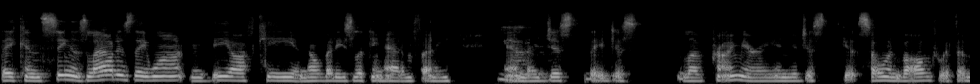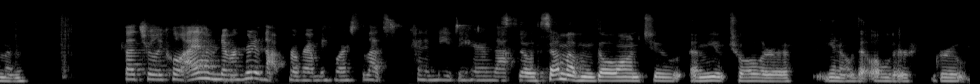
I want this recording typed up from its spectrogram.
they can sing as loud as they want and be off key and nobody's looking at them funny. Yeah. And they just, they just love primary and you just get so involved with them. And that's really cool. I have never heard of that program before. So that's kind of neat to hear of that. So some of them go on to a mutual or a, you know, the older group.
